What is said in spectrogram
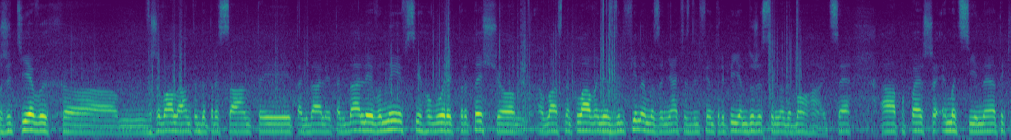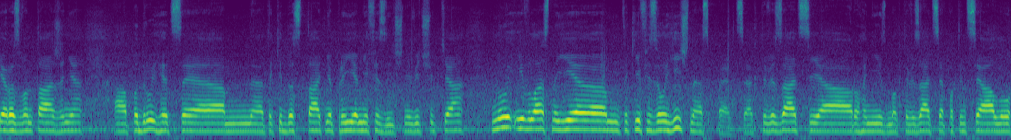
життєвих вживали антидепресанти і так далі. І так далі. Вони всі говорять про те, що власне плавання з дельфінами, заняття з дельфінотерапією дуже сильно допомагають. Це, по-перше, емоційне таке розвантаження. А по-друге, це такі достатньо приємні фізичні відчуття. Ну і власне є такий фізіологічний аспект: це активізація організму, активізація потенціалу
